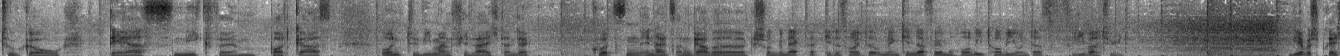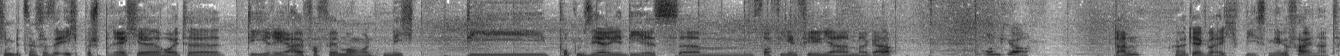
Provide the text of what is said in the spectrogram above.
To Go, der Sneak Film Podcast. Und wie man vielleicht an der kurzen Inhaltsangabe schon gemerkt hat, geht es heute um den Kinderfilm Robby Tobby und das Flievertüt. Wir besprechen, beziehungsweise ich bespreche heute die Realverfilmung und nicht die Puppenserie, die es ähm, vor vielen, vielen Jahren mal gab. Und ja, dann hört ihr gleich, wie es mir gefallen hat.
